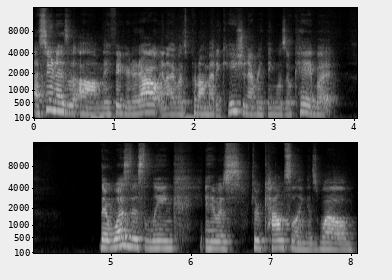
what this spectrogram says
as soon as um, they figured it out and I was put on medication, everything was okay. But there was this link, and it was through counseling as well,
